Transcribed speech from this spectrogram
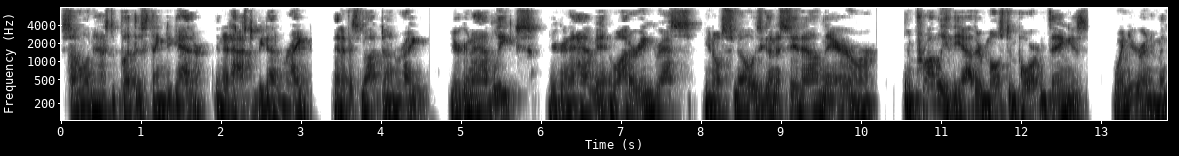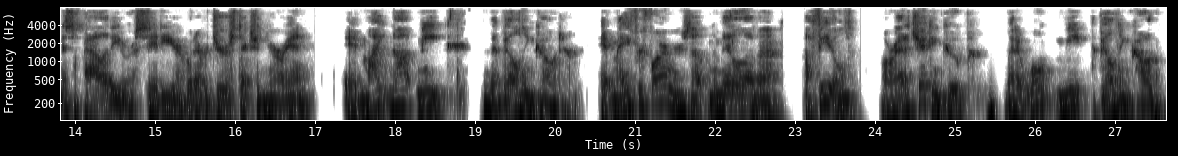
Someone has to put this thing together and it has to be done right. And if it's not done right, you're going to have leaks. You're going to have water ingress. You know, snow is going to sit down there or, and probably the other most important thing is when you're in a municipality or a city or whatever jurisdiction you're in, it might not meet the building code. It may for farmers out in the middle of a, a field or at a chicken coop, but it won't meet the building code.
